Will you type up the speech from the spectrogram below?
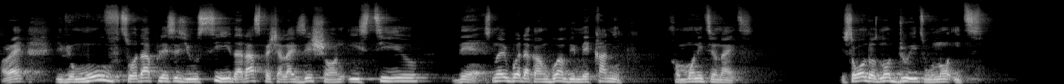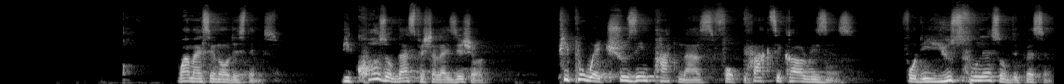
All right. If you move to other places, you see that that specialization is still there. It's not everybody that can go and be mechanic from morning till night. If someone does not do it, will not eat. Why am I saying all these things? Because of that specialization, people were choosing partners for practical reasons, for the usefulness of the person.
